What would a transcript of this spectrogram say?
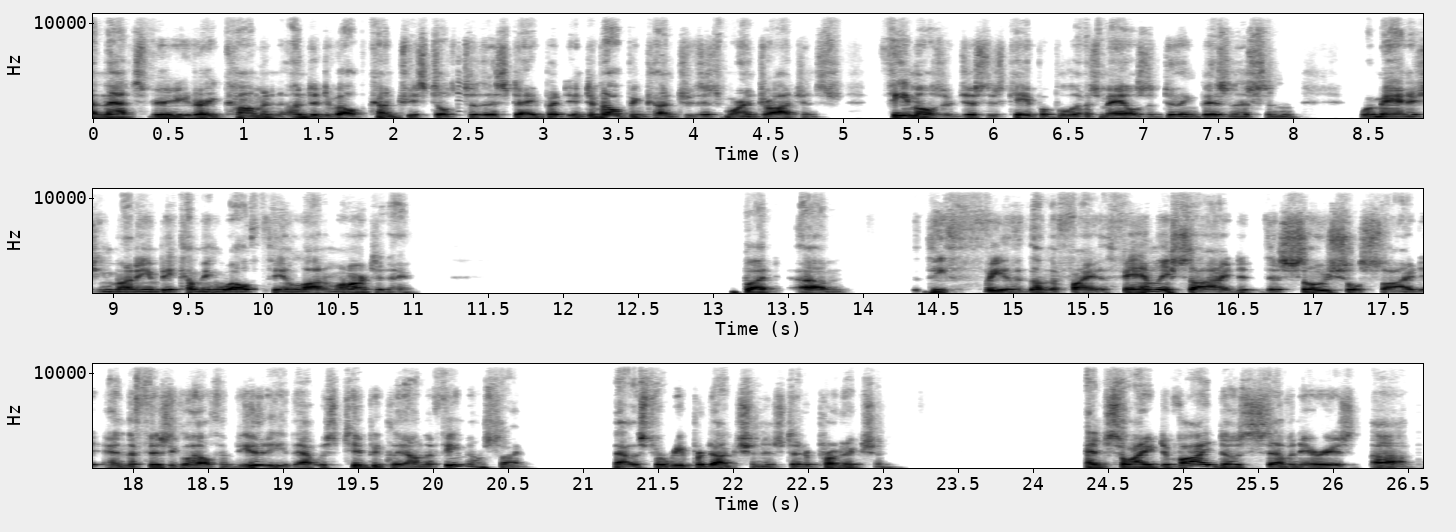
And that's very, very common in underdeveloped countries still to this day. But in developing countries, it's more androgynous. Females are just as capable as males of doing business and we're managing money and becoming wealthy. And a lot of them are today. But um, the on the family side, the social side, and the physical health and beauty, that was typically on the female side. That was for reproduction instead of production. And so I divide those seven areas up.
